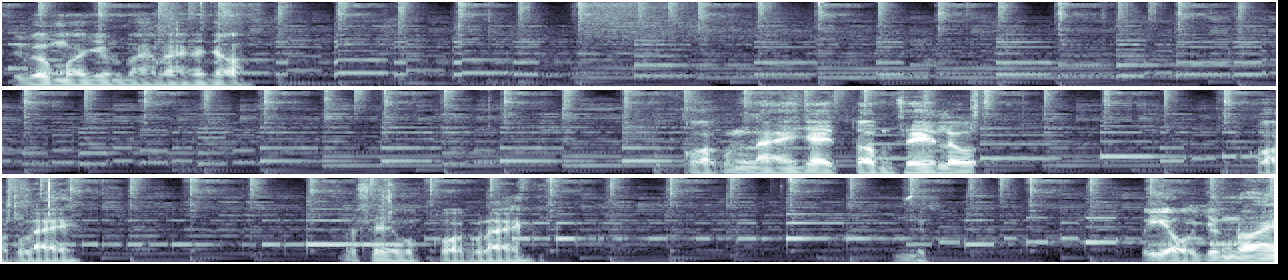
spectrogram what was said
ไปเบิ่งมาโยนมาไปแล้วเจ้า กอกมันหลายย่ายตอมใส่แล้วกอกหลายไม่ใส่บอกกอกหลายเปรี้ยวจังหน่อย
